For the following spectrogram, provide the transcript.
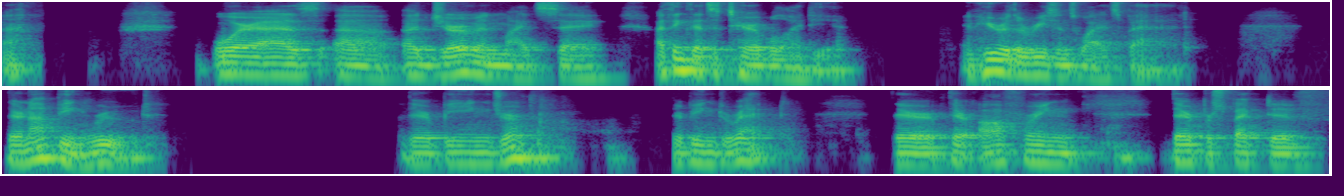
whereas uh, a German might say, "I think that's a terrible idea, and here are the reasons why it's bad." They're not being rude. They're being German. They're being direct. They're they're offering their perspective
